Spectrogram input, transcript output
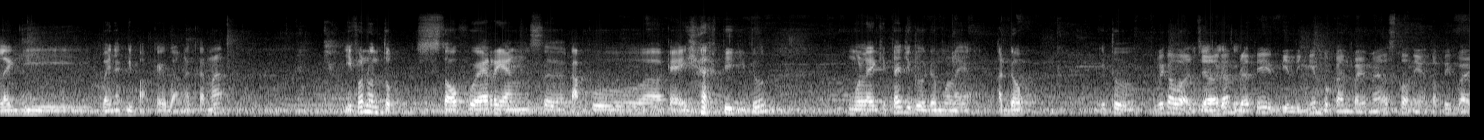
lagi banyak dipakai banget karena even untuk software yang sekaku uh, kayak ERP gitu mulai kita juga udah mulai adopt itu Tapi kalau agile kan Gitu. berarti billingnya bukan by milestone ya, tapi by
